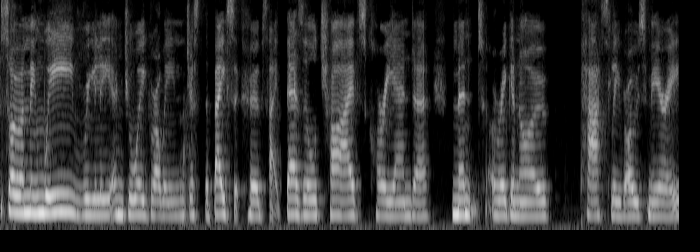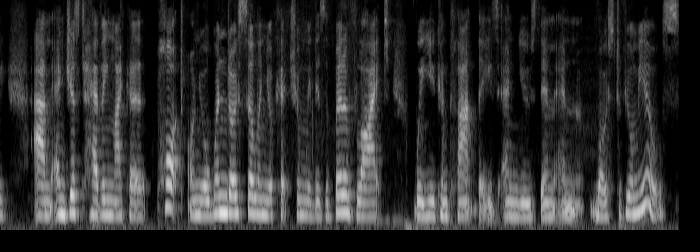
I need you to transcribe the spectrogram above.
so, I mean, we really enjoy growing just the basic herbs like basil, chives, coriander, mint, oregano, parsley, rosemary, um, and just having like a pot on your windowsill in your kitchen where there's a bit of light where you can plant these and use them in most of your meals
